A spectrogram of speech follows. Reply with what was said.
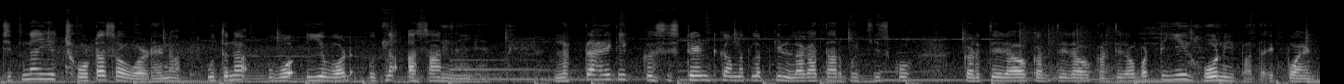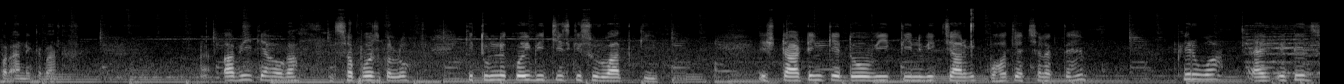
जितना ये छोटा सा वर्ड है ना उतना वो ये वर्ड उतना आसान नहीं है। लगता है कि कंसिस्टेंट का मतलब कि लगातार कोई चीज़ को करते रहो करते रहो करते रहो बट ये हो नहीं पाता एक पॉइंट पर आने के बाद। अभी क्या होगा? सपोज़ कर लो कि तुमने कोई भी चीज़ की शुरुआत की। स्टार्टिंग के दो वीक तीन वीक चार वीक बहुत ही अच्छे लगते हैं। फिर वह एज इट इज़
